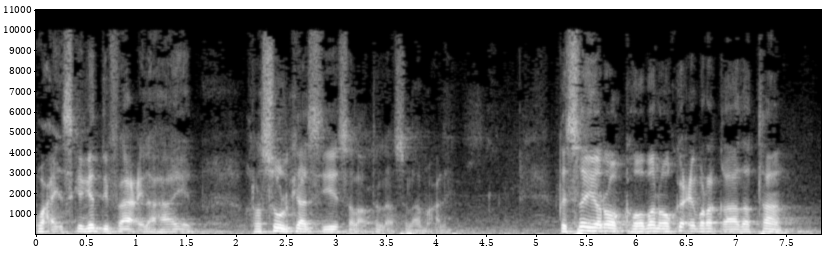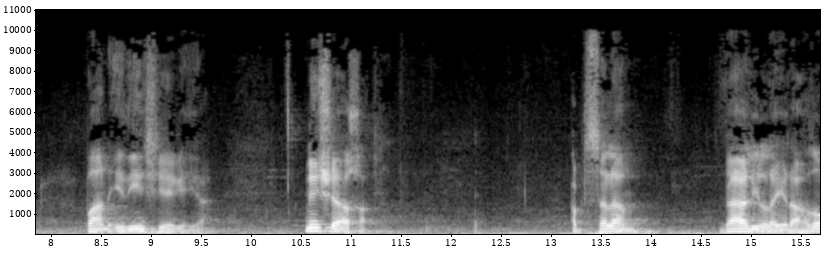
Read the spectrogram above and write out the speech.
waxay iskaga difaaci lahaayeen rasuulkaa siiyey salawaatullahi wasalaamu calayh. Qiso yaroo kooban oo ka cibro qaadataan baan idiin sheegayaa. Nin sheekha cabdisalaam baali la yidhaahdo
